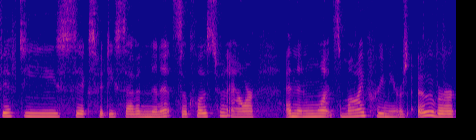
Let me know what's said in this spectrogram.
56, 57 minutes, so close to an hour. And then once my premiere is over,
